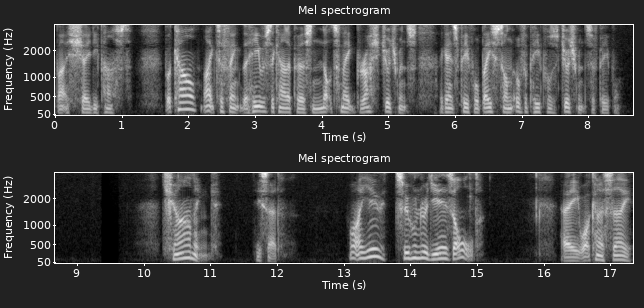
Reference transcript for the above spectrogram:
about his shady past. But Carl liked to think that he was the kind of person not to make brash judgments against people based on other people's judgments of people. Charming, he said. What are you, two hundred years old? Hey, what can I say?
